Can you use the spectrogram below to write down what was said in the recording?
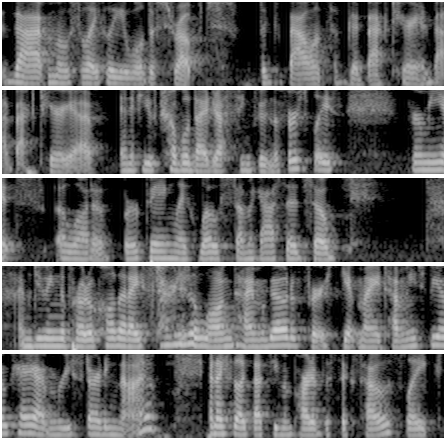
that most likely will disrupt the balance of good bacteria and bad bacteria. And if you have trouble digesting food in the first place, for me, it's a lot of burping, like low stomach acid. So I'm doing the protocol that I started a long time ago to first get my tummy to be okay. I'm restarting that. And I feel like that's even part of the sixth house. Like,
